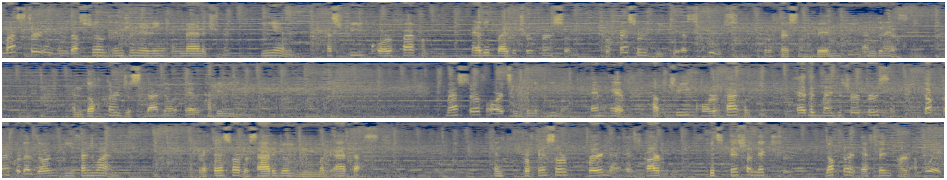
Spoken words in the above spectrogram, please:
Master in Industrial Engineering and Management, NIEM, has three core faculty, headed by the chairperson, Professor Vicky S. Cruz, Professor Ben B. Andres, and Dr. Diosdado L. Cabilino. Master of Arts in Filipino, MF, have three core faculty, headed by the chairperson, Dr. Corazon P. Fanwan, Professor Rosario U. Magatas, and Professor Perla Escarpio, with special lecturer, Dr. Efren R. Abueg.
